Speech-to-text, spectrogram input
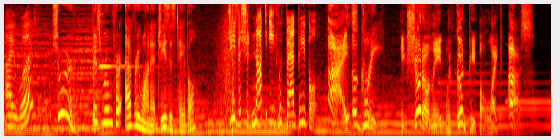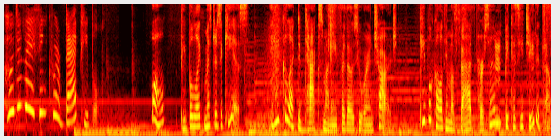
I would? Sure, there's room for everyone at Jesus' table. Jesus should not eat with bad people. I agree. He should only eat with good people like us. Who did they think were bad people? Well, people like Mr. Zacchaeus. He collected tax money for those who were in charge. People called him a bad person because he cheated them.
